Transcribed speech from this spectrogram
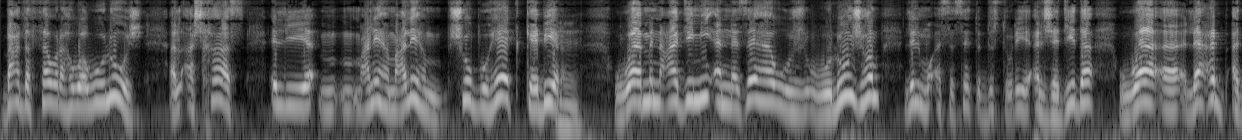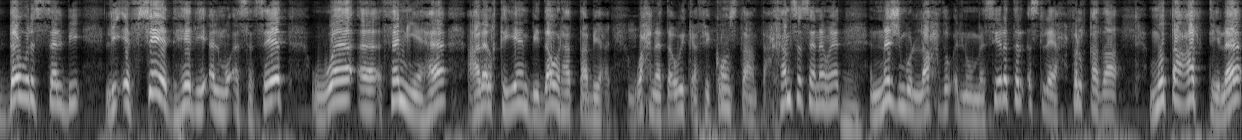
بعد الثورة هو ولوج الأشخاص اللي معناها عليهم شبهات كبيرة م. ومن عديمي النزاهة ولوجهم للمؤسسات الدستورية الجديدة ولعب الدور السلبي لإفساد هذه المؤسسات وثنيها على القيام بدورها الطبيعي م. وإحنا تويك في constat نتاع خمس سنوات نجم نلاحظوا أنه مسيرة الإصلاح في القضاء متعطلة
